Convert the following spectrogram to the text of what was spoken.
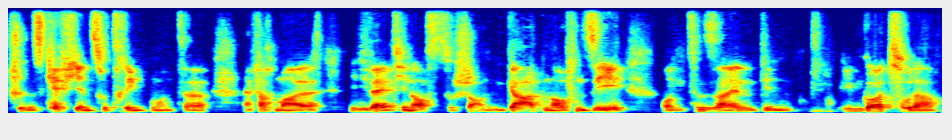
schönes Käffchen zu trinken und äh, einfach mal in die Welt hinauszuschauen, im Garten, auf den See und sein, den lieben Gott oder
